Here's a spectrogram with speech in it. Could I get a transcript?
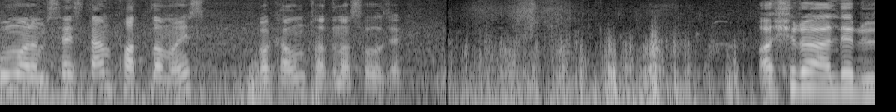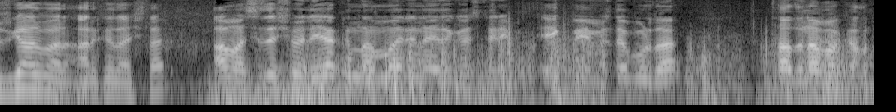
Umarım sesten patlamayız. Bakalım tadı nasıl olacak. Aşırı halde rüzgar var arkadaşlar. Ama size şöyle yakından marinayı da göstereyim. Ekmeğimiz de burada. Tadına bakalım.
